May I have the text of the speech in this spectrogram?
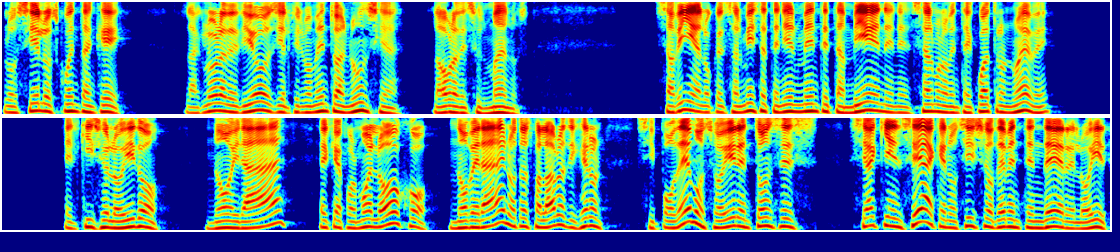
los cielos cuentan que la gloria de Dios y el firmamento anuncia la obra de sus manos. Sabían lo que el salmista tenía en mente también en el Salmo 94, 9. El quiso el oído, no oirá. El que formó el ojo, no verá. En otras palabras, dijeron, si podemos oír, entonces, sea quien sea que nos hizo, debe entender el oír.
